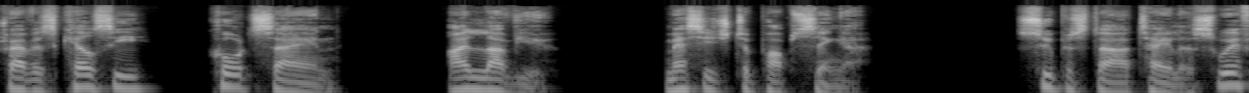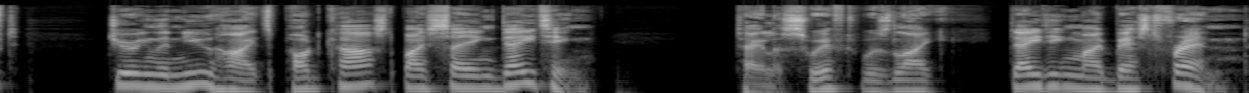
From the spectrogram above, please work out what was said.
Travis Kelce caught saying, I love you. Message to pop singer. Superstar Taylor Swift during the New Heights podcast by saying dating. Taylor Swift was like dating my best friend.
